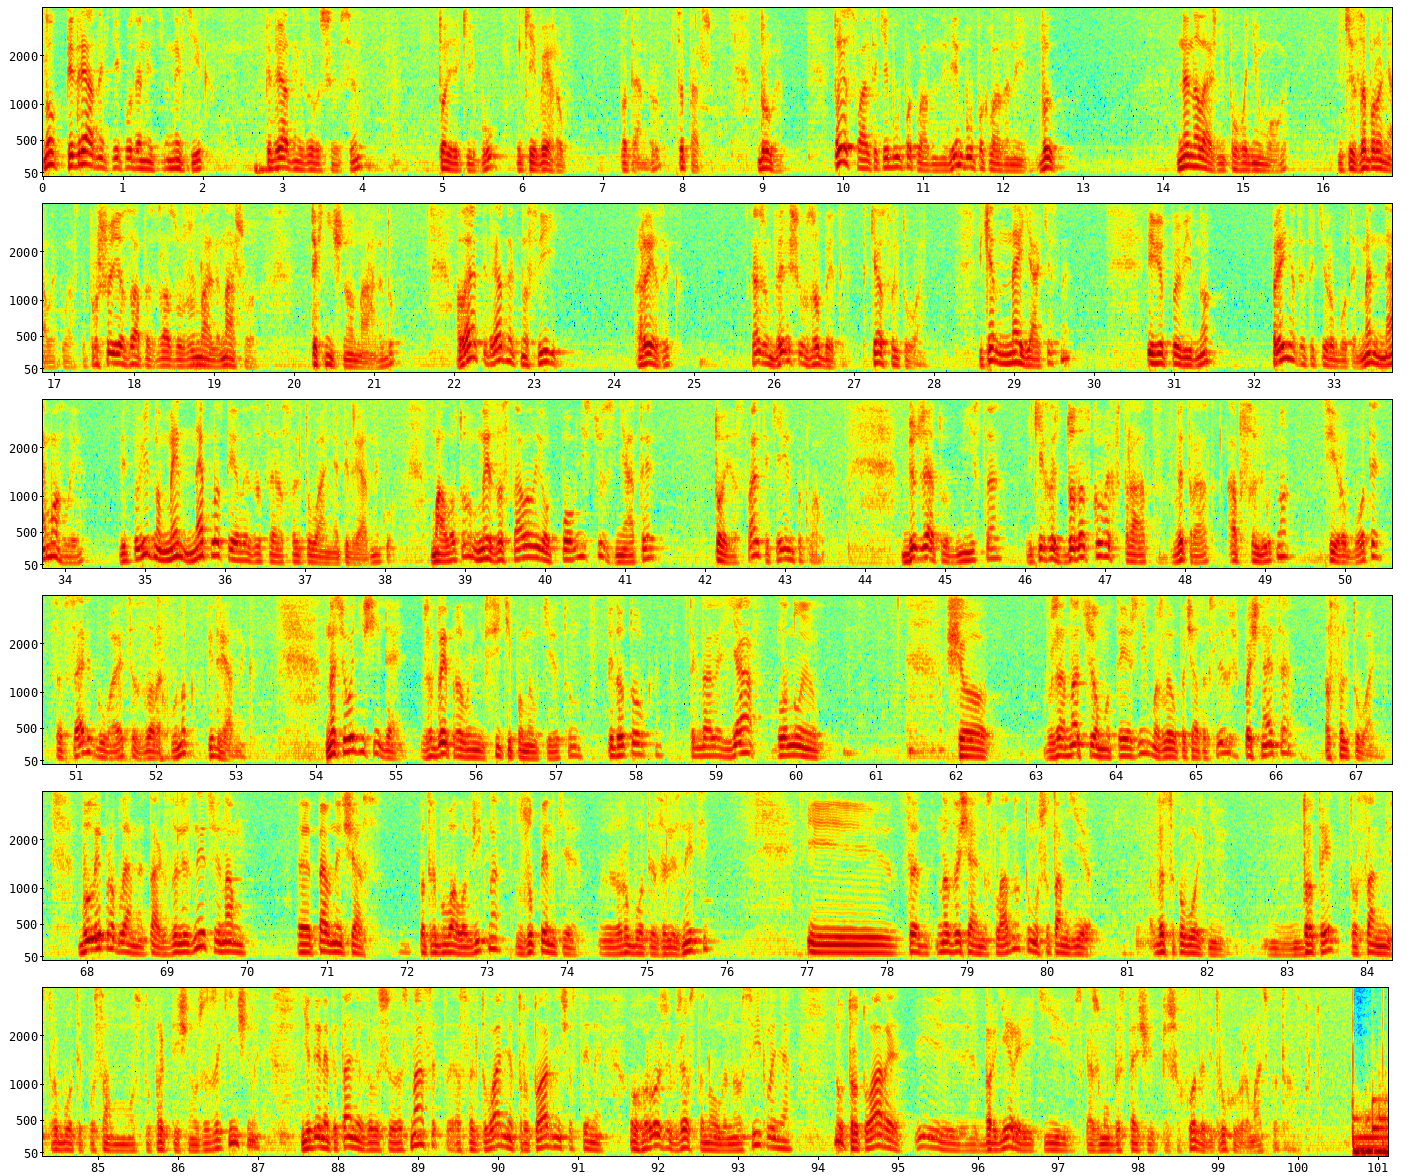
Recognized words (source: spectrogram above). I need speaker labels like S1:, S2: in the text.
S1: Ну, підрядник нікуди не, втік. Підрядник залишився. Той, який був, який виграв по тендеру. Це перше. Друге, той асфальт, який був покладений, він був покладений в неналежні погодні умови, які забороняли класти. Про що є запис зразу в журналі нашого технічного нагляду. Але підрядник на свій ризик, скажімо, вирішив зробити таке асфальтування, яке неякісне, і відповідно прийняти такі роботи ми не могли. Відповідно, ми не платили за це асфальтування підряднику. Мало того, ми заставили його повністю зняти той асфальт, який він поклав. Бюджету міста, якихось додаткових втрат, витрат, абсолютно ці роботи, це все відбувається за рахунок підрядника. На сьогоднішній день вже виправлені всі ті помилки, підготовка і так далі. Я планую, що вже на цьому тижні, можливо, початок слідуючого, почнеться асфальтування. Були проблеми так з залізницею. Нам е, певний час потребувало вікна, зупинки е, роботи залізниці. І це надзвичайно складно, тому що там є високовольтні дроти, то сам міст роботи по самому мосту практично вже закінчений. Єдине питання залишилось насип, асфальтування, тротуарні частини, огорожі, вже встановлено освітлення, ну, тротуари і бар'єри, які, скажімо, убезпечують пішохода від руху громадського транспорту.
